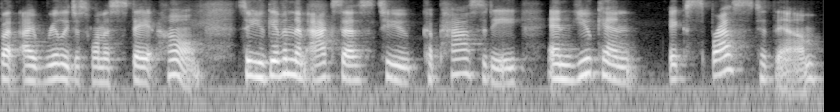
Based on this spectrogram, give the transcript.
but I really just want to stay at home. So you've given them access to capacity and you can express to them,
